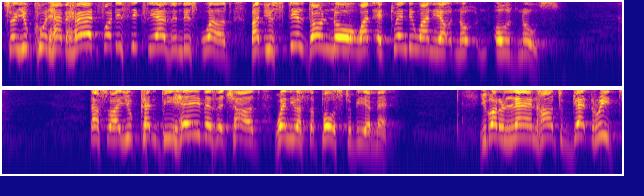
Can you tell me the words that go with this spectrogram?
So you could have heard 46 years in this world, but you still don't know what a 21 year old knows. That's why you can behave as a child when you're supposed to be a man. You got to learn how to get rid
